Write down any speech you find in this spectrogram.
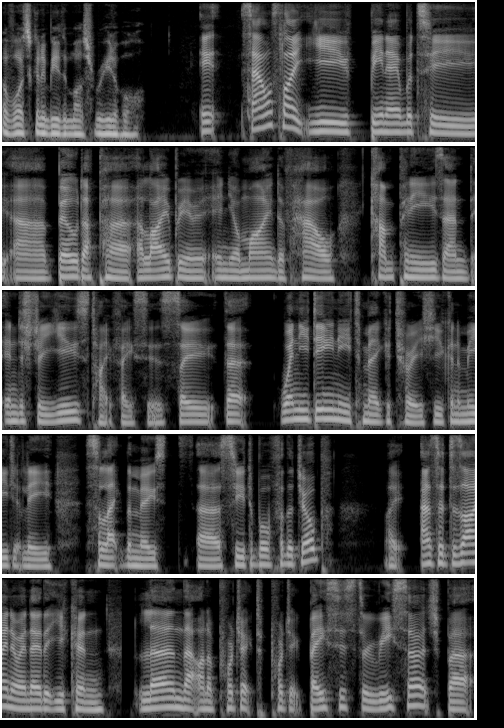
of what's going to be the most readable. It sounds like you've been able to uh, build up a, a, library in your mind of how companies and industry use typefaces so that when you do need to make a choice, you can immediately select the most uh, suitable for the job. Like as a designer, I know that you can learn that on a project to project basis through research, but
